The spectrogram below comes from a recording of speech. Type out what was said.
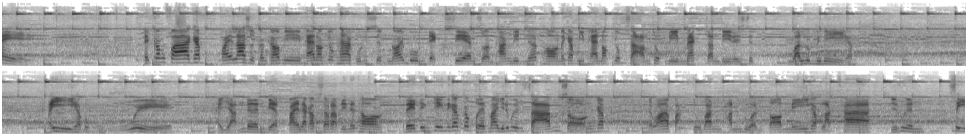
ยเพชรกองฟ้าครับไฟล์ล่าสุดของเขามีแพ้น็อกยก 5 ขุนศึกน้อยบูมเด็กเซียน ส่วนทางดินเนื้อทองนะครับมีแพ้น็อกยก 3 โชคดีแม็กจันดีในศึกวันลุมพินีครับตีครับโอ้โห ขยันเดินเบียดไปแล้วครับสำหรับดินเนื้อทองเรทจริงๆนะครับก็เปิดมาอยู่ที่หมื่นสามสองครับแต่ว่าปัจจุบันทันด่วนตอนนี้ครับราคาอยู่ที่หมื่นสี่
